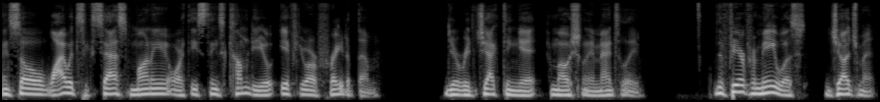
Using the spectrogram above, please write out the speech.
And so, why would success, money, or these things come to you if you're afraid of them? You're rejecting it emotionally and mentally. The fear for me was judgment.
